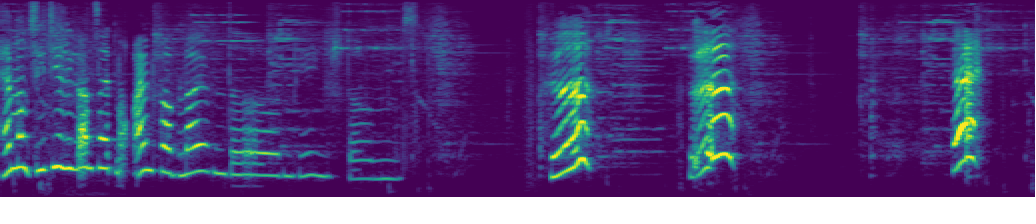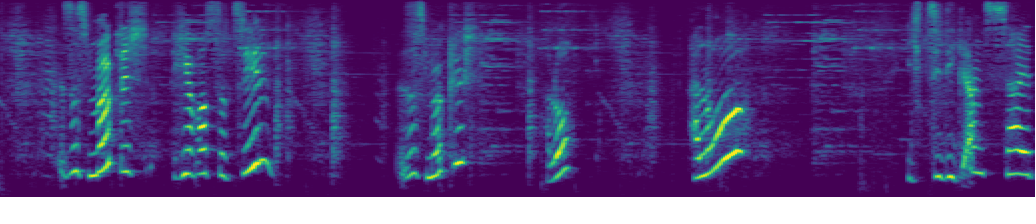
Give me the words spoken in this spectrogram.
Hä, man sieht hier die ganze Zeit noch einen verbleibenden Gegenstand. Hä? Hä? Hä? Ist es möglich, hier was zu ziehen? Ist es möglich? Hallo? Hallo? Ich ziehe die ganze Zeit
